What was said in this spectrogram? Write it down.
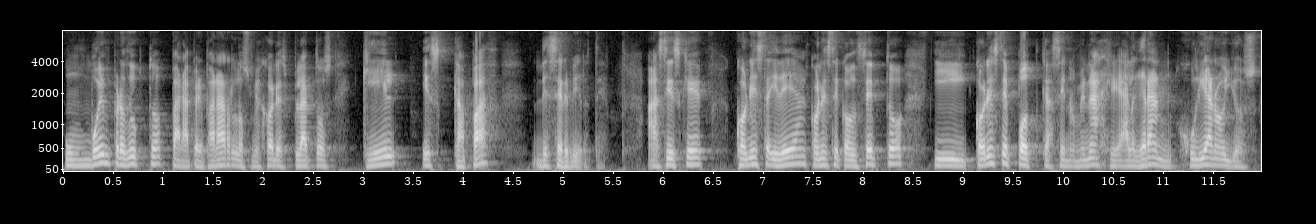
un buen producto para preparar los mejores platos que él es capaz de servirte. Así es que con esta idea, con este concepto y con este podcast en homenaje al gran Julián Hoyos,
